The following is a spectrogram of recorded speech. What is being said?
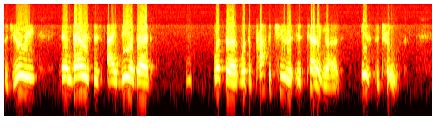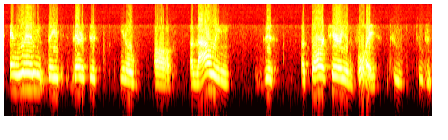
the jury, then there is this idea that what the what the prosecutor is telling us is the truth. And when they there is this, you know, uh, allowing this authoritarian voice to to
